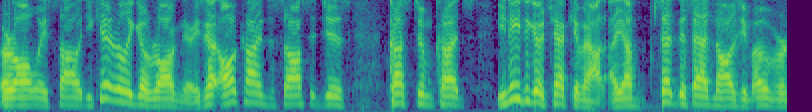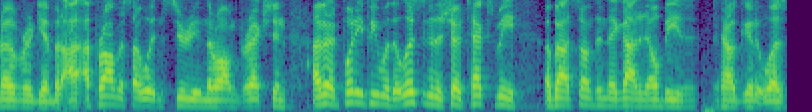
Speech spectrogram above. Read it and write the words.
are always solid. You can't really go wrong there. He's got all kinds of sausages, custom cuts. You need to go check him out. I, have said this ad nauseum over and over again, but I, I, promise I wouldn't steer you in the wrong direction. I've had plenty of people that listen to the show text me about something they got at LB's and how good it was.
